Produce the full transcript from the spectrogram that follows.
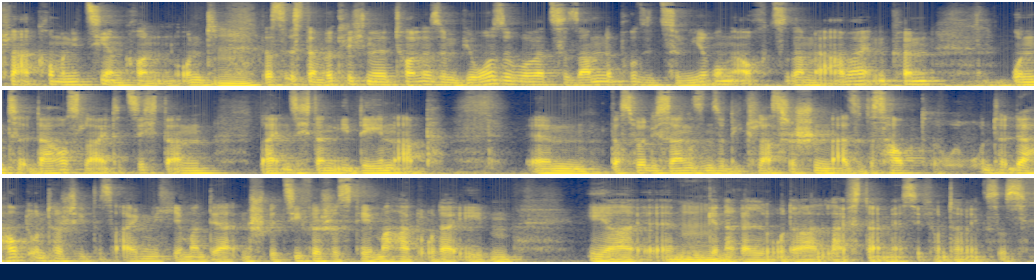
klar kommunizieren konnten. Und mhm. das ist dann wirklich eine tolle Symbiose, wo wir zusammen eine Positionierung auch zusammen erarbeiten können. Und daraus leitet sich dann, leiten sich dann Ideen ab. Ähm, das würde ich sagen, sind so die klassischen, also das Haupt, der Hauptunterschied ist eigentlich jemand, der ein spezifisches Thema hat oder eben eher ähm, mhm. generell oder lifestyle-mäßig unterwegs ist.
